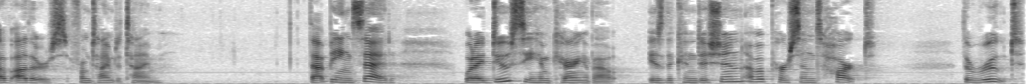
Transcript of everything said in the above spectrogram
of others from time to time. That being said, what I do see him caring about is the condition of a person's heart, the root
